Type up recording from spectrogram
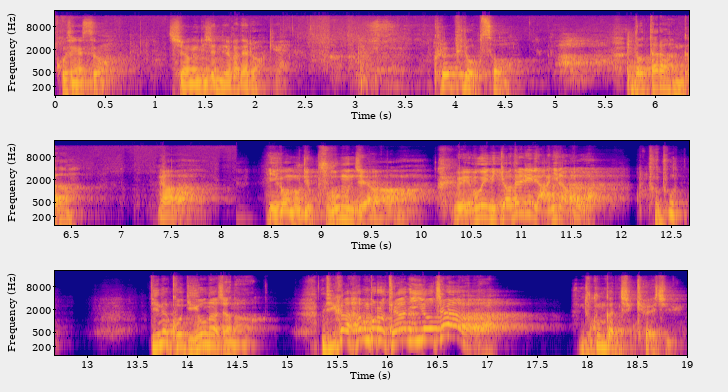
고생했어. 지영은 이제 내가 데려갈게. 그럴 필요 없어. 너 따라 안 가. 야, 이건 우리 부부 문제야. 외부인이 껴들 일이 아니라고. 부부? 니네 곧 이혼하잖아. 네가 함부로 대한 이 여자! 누군간 지켜야지.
